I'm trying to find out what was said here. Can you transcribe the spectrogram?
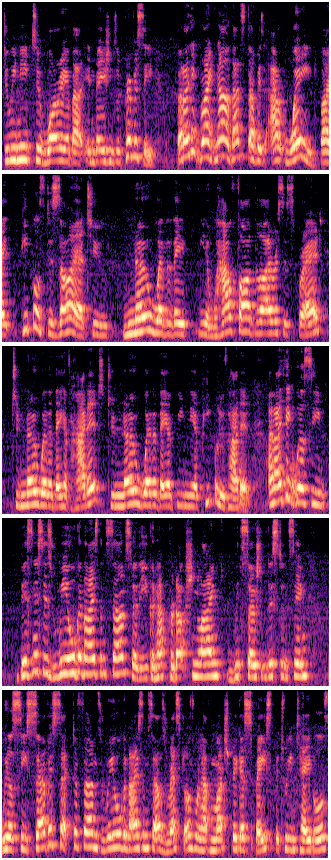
Do we need to worry about invasions of privacy? But I think right now that stuff is outweighed by people's desire to know whether they've, you know, how far the virus has spread, to know whether they have had it, to know whether they have been near people who've had it. And I think we'll see businesses reorganize themselves so that you can have production lines with social distancing. We'll see service sector firms reorganize themselves. Restaurants will have much bigger space between tables.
